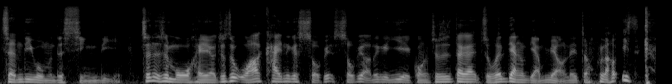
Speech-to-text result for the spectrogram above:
整理我们的行李，真的是摸黑哦，就是我要开那个手表手表那个夜光，就是大概只会亮两秒那种，然后一直开，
